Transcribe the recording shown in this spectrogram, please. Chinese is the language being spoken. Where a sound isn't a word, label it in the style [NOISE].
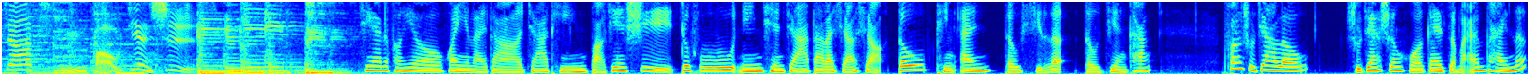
家庭保健室。亲爱的朋友，欢迎来到家庭保健室，祝福您全家大大小小都平安、都喜乐、都健康。放暑假喽，暑假生活该怎么安排呢？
